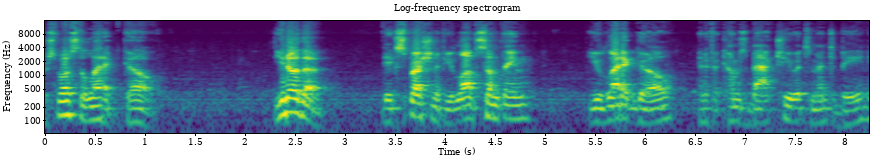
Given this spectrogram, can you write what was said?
We're supposed to let it go. You know the the expression if you love something, you let it go, and if it comes back to you it's meant to be.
